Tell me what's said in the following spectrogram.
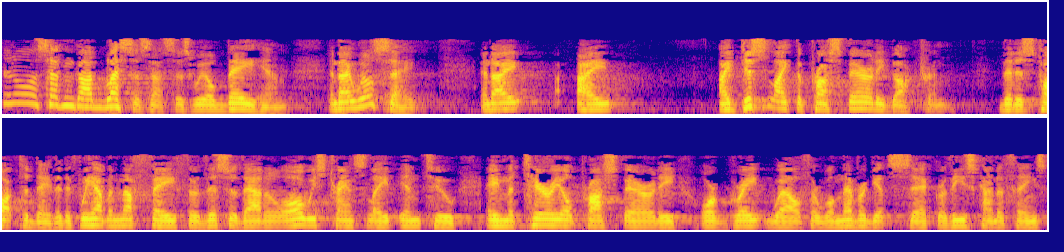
And all of a sudden God blesses us as we obey Him. And I will say, and I, I, I dislike the prosperity doctrine that is taught today that if we have enough faith or this or that, it'll always translate into a material prosperity or great wealth or we'll never get sick or these kind of things.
